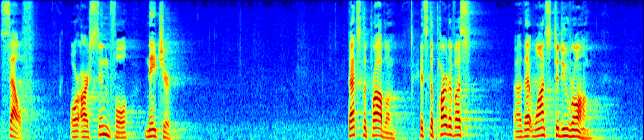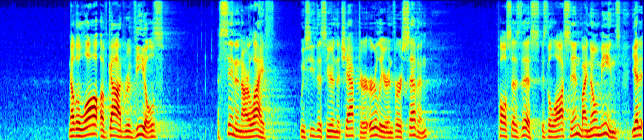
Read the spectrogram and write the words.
self or our sinful nature. That's the problem. It's the part of us uh, that wants to do wrong. Now, the law of God reveals a sin in our life. We see this here in the chapter earlier in verse 7. Paul says this Is the law sin? By no means. Yet,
